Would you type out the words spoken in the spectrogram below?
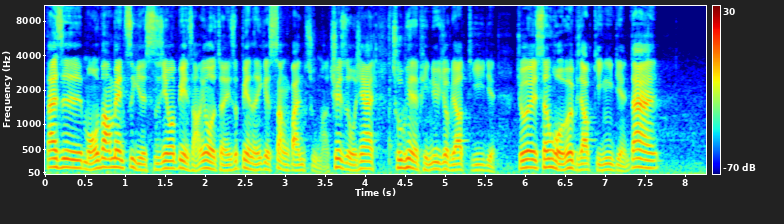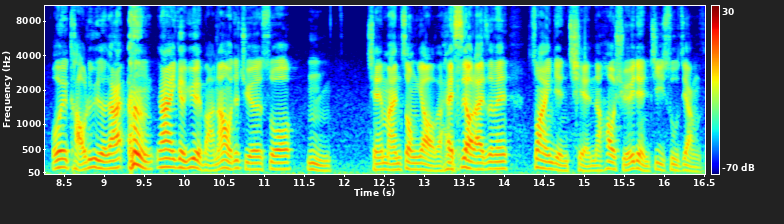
但是某一方面，自己的时间会变长，因为我等于是变成一个上班族嘛。确实，我现在出片的频率就比较低一点，就会生活会比较紧一点。但我也考虑了大概 大概一个月吧，然后我就觉得说，嗯，钱蛮重要的，还是要来这边赚一点钱，然后学一点技术这样子。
